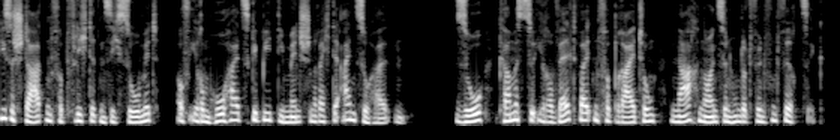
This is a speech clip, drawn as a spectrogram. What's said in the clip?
Diese Staaten verpflichteten sich somit, auf ihrem Hoheitsgebiet die Menschenrechte einzuhalten. So kam es zu ihrer weltweiten Verbreitung nach 1945.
